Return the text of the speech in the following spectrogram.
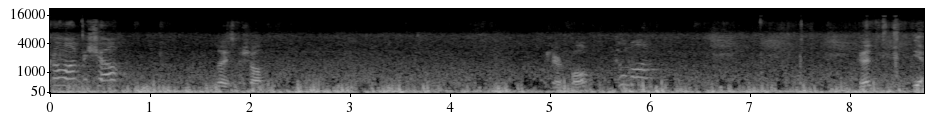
Come on, Michelle. Nice, Michelle. Careful. Come on. Good. Yeah.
